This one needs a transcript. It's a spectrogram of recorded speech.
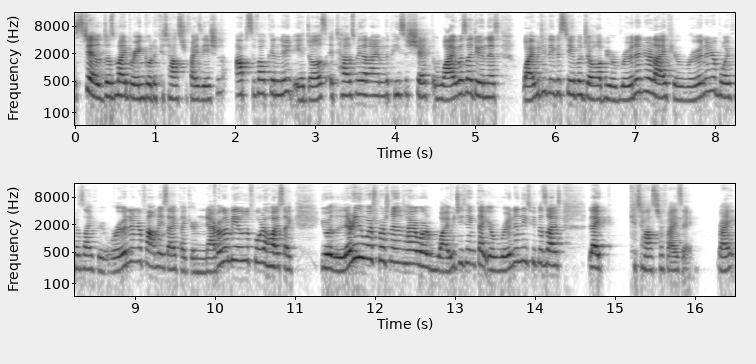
still, does my brain go to catastrophization? Absolutely, it does. It tells me that I am the piece of shit. Why was I doing this? Why would you leave a stable job? You're ruining your life. You're ruining your boyfriend's life. You're ruining your family's life. Like you're never going to be able to afford a house. Like you're literally the worst person in the entire world. Why would you think that you're ruining these people's lives? Like catastrophizing, right?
